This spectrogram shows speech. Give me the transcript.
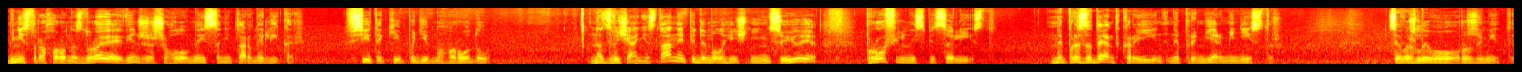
міністр охорони здоров'я, він же ж головний санітарний лікар. Всі такі подібного роду надзвичайні стани епідеміологічні ініціює профільний спеціаліст, не президент країни, не прем'єр-міністр. Це важливо розуміти.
